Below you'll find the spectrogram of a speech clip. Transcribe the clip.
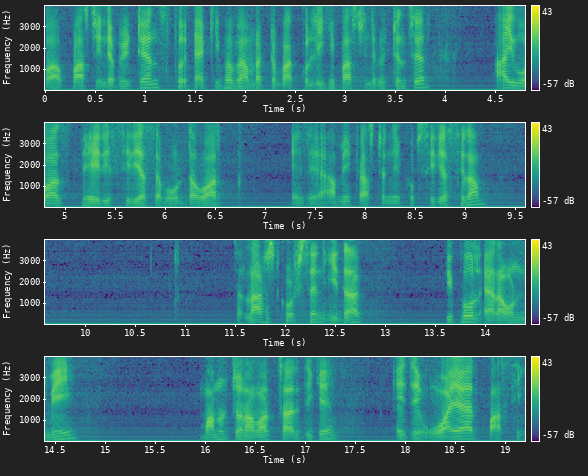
বা পাস্ট ইনডেফিনিট টেন্স তো একইভাবে আমরা একটা বাক্য লিখি পাস্ট ইনডেফিনিট টেন্সের I was very serious about the work এই যে আমি কাজটা নিয়ে খুব সিরিয়াস ছিলাম। লাস্ট কোশ্চেন ইদাক পিপল অ্যারাউন্ড মি মানুষজন আমার চারিদিকে, এই যে ওয়ার পাসিং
